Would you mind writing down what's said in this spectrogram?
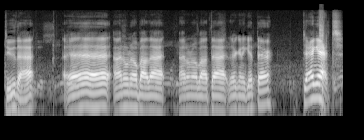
do that. Eh, I don't know about that. I don't know about that. They're gonna get there. Dang it!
